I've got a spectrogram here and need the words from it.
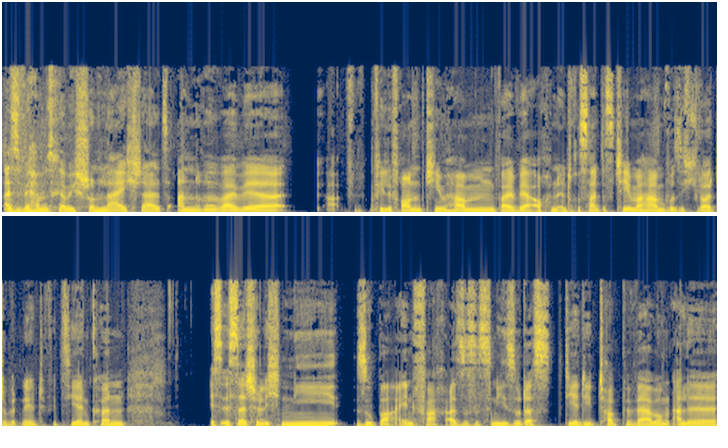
Also wir haben es, glaube ich, schon leichter als andere, weil wir viele Frauen im Team haben, weil wir auch ein interessantes Thema haben, wo sich Leute mit identifizieren können es ist natürlich nie super einfach. Also es ist nie so, dass dir die Top-Bewerbungen alle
